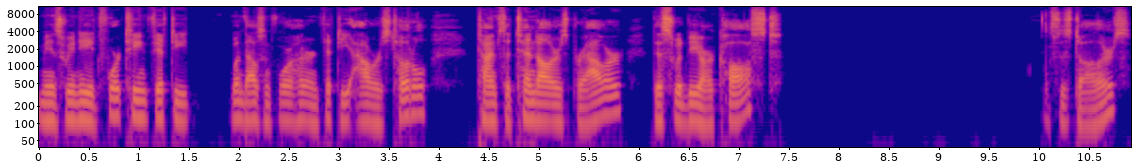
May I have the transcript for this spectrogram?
means we need 1450, 1,450 hours total, times the $10 per hour. This would be our cost. This is dollars.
